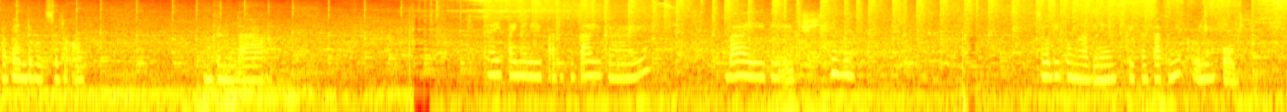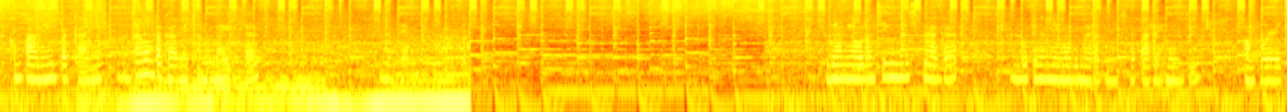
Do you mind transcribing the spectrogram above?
Grabe, ang lubog sa loob. Ang ganda. Ay, finally, paalis na tayo, guys. Bye, PH. so, dito nga, binanskritan sa atin ni Kuya Pogi kung paano yung paggamit, ang tamang paggamit ng life vest dahil nga walang signals dagat, buti na may movie marathon sila para hindi maboard.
